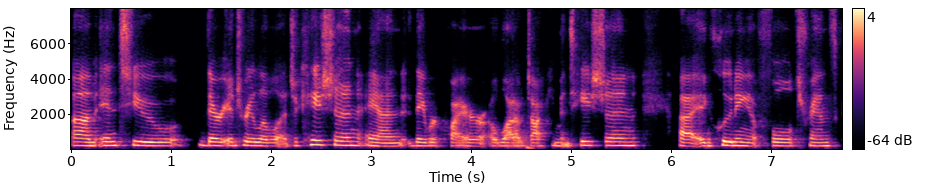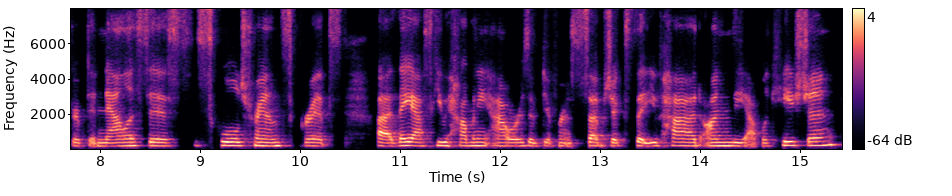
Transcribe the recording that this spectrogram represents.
um, into their entry level education. And they require a lot of documentation uh, including a full transcript analysis, school transcripts. Uh, they ask you how many hours of different subjects that you've had on the application.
